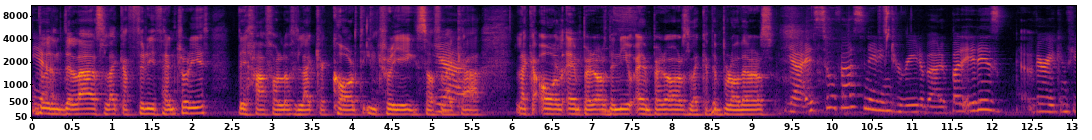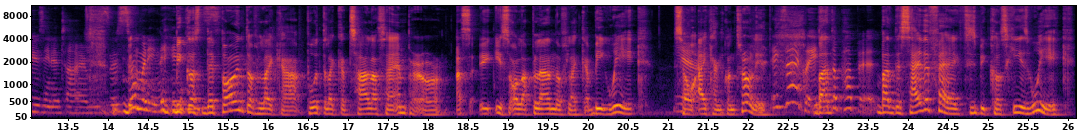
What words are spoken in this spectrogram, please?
Yeah. during the last like a three centuries, they have all of like a court intrigues of like a like a old emperor, the new emperors, like the brothers. Yeah, it's so fascinating to read about it, but it is very confusing at times. There's so many names. because the point of like a put like a child as an emperor as is all a plan of like a big weak so Yeah. i can control it exactly, it's but- just a puppet. but the side effect is because he is weak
